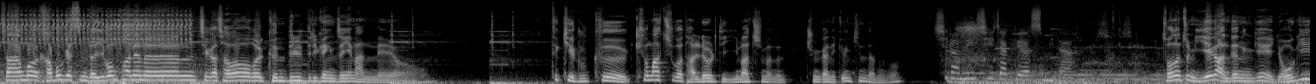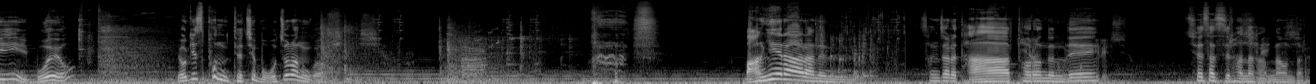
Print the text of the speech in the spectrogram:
자 한번 가보겠습니다 이번 판에는 제가 잡아먹을 근딜들이 굉장히 많네요 특히 루크 Q 맞추고 달려올 때 E 맞추면 중간에 끊긴다는 거 실험이 시작되었습니다. 저는 좀 이해가 안 되는 게 여기 뭐예요? 여기 스폰 대체 뭐 어쩌라는 거야? 망해라라는 상자를 다 털었는데 쇠사슬 하나가 안 나온다라.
